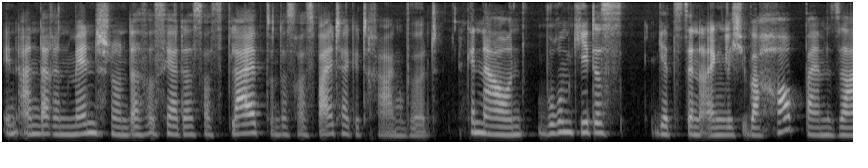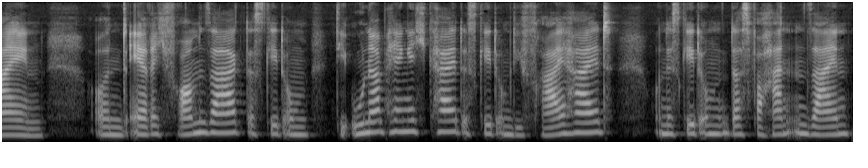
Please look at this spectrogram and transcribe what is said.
in anderen Menschen und das ist ja das, was bleibt und das, was weitergetragen wird. Genau, und worum geht es jetzt denn eigentlich überhaupt beim Sein? Und Erich Fromm sagt, es geht um die Unabhängigkeit, es geht um die Freiheit und es geht um das Vorhandensein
